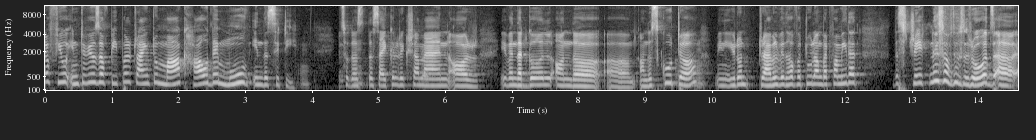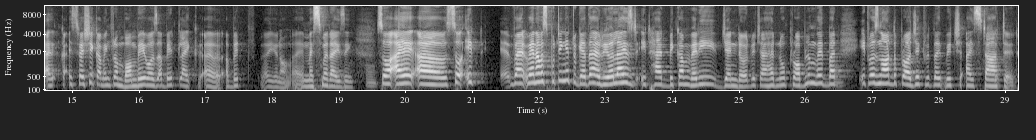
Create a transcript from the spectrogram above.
a few interviews of people trying to mark how they move in the city. So the, the cycle rickshaw man or even that girl on the, uh, on the scooter, I mean, you don't travel with her for too long, but for me that the straightness of those roads, uh, especially coming from Bombay, was a bit like, uh, a bit uh, you know, uh, mesmerizing. Mm. So I, uh, so it, when, I was putting it together, I realized it had become very gendered, which I had no problem with, but it was not the project with the, which I started.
